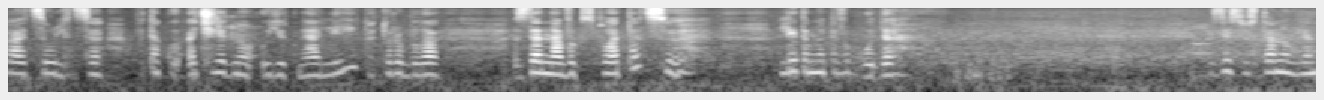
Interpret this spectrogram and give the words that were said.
Спускается улица вот такой очередной уютной аллеи, которая была сдана в эксплуатацию летом этого года. Здесь установлен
